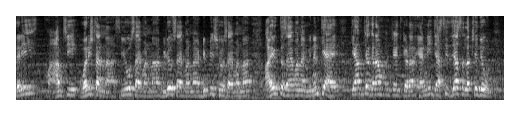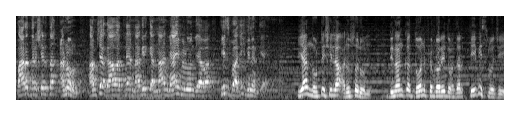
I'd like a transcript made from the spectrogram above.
तरी आमची वरिष्ठांना सी ओ साहेबांना बी डी ओ साहेबांना डिप्टी सी ओ साहेबांना आयुक्त साहेबांना विनंती आहे की आमच्या ग्रामपंचायतकडं यांनी जास्तीत जास्त लक्ष देऊन पारदर्शकता आणून आमच्या गावातल्या नागरिकांना न्याय मिळवून द्यावा हीच माझी विनंती आहे. या नोटिशीला अनुसरून दिनांक दोन फेब्रुवारी दोन हजार तेवीस रोजी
